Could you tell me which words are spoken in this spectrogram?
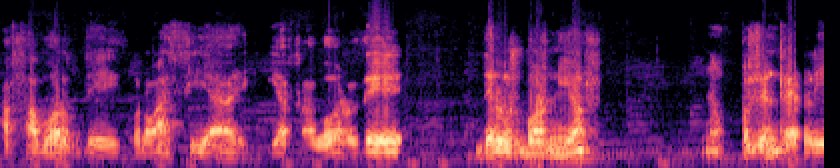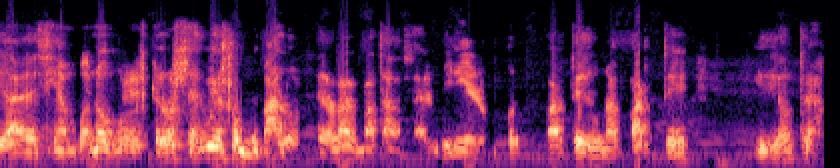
a favor de Croacia y a favor de, de los bosnios, no, pues en realidad decían, bueno, pues es que los serbios son muy malos, pero las matanzas vinieron por parte de una parte y de otra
